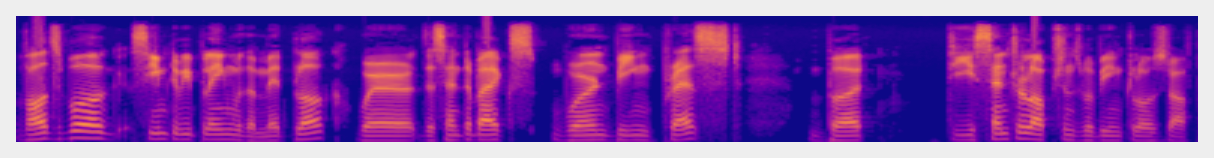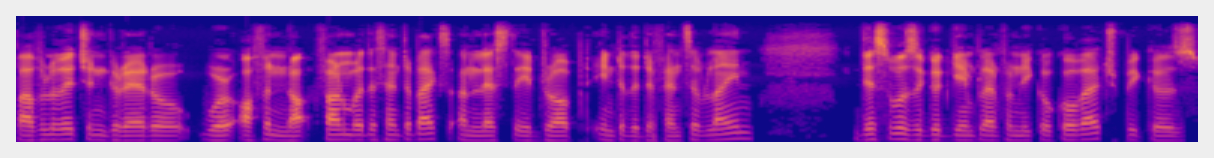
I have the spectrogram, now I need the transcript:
Wolfsburg seemed to be playing with a mid block where the centre backs weren't being pressed, but the central options were being closed off. Pavlovic and Guerreiro were often not found by the centre backs unless they dropped into the defensive line this was a good game plan from Niko Kovac because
